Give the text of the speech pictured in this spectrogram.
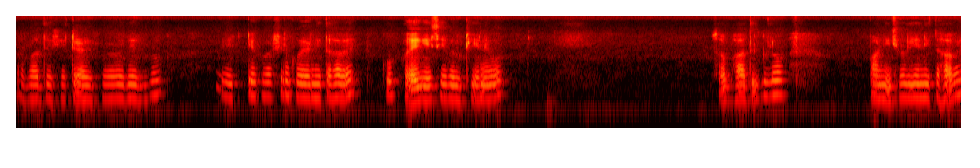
আবার দেখে ট্রাই করে দেখব। এইটটি পার্সেন্ট করে নিতে হবে। খুব হয়ে গেছে এবার উঠিয়ে নেব। সব ভাতগুলো পানি ঝরিয়ে নিতে হবে।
